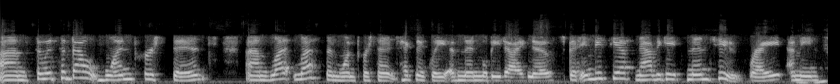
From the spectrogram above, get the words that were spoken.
Um, so it's about 1%, um, le- less than 1% technically of men will be diagnosed, but NBCF navigates men too, right? I mean,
